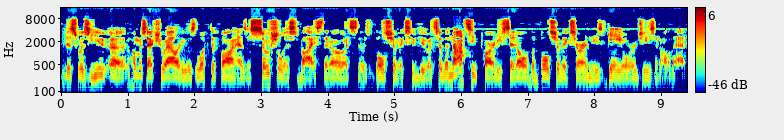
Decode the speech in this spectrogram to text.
this was uh, homosexuality was looked upon as a socialist vice that oh it's those Bolsheviks who do it. So the Nazi Party said oh the Bolsheviks are in these gay orgies and all that.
